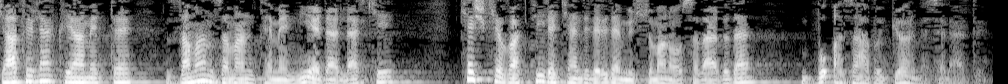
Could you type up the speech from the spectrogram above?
Kafirler kıyamette zaman zaman temenni ederler ki, keşke vaktiyle kendileri de Müslüman olsalardı da, bu azabı görmeselerdi.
